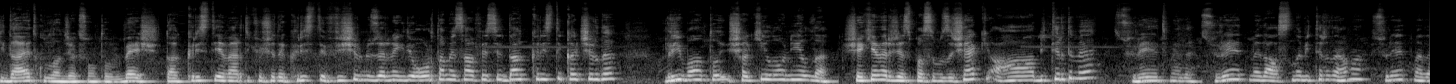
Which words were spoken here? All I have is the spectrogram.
Hidayet kullanacak son topu. 5. Doug Christie'ye verdi köşede. Christie Fisher'ın üzerine gidiyor. Orta mesafesi. Doug Christie kaçırdı. Rebound Shaquille O'Neal'da. Shaq'e vereceğiz pasımızı. Shaq aa bitirdi mi? Süre yetmedi. Süre yetmedi aslında bitirdi ama süre yetmedi.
